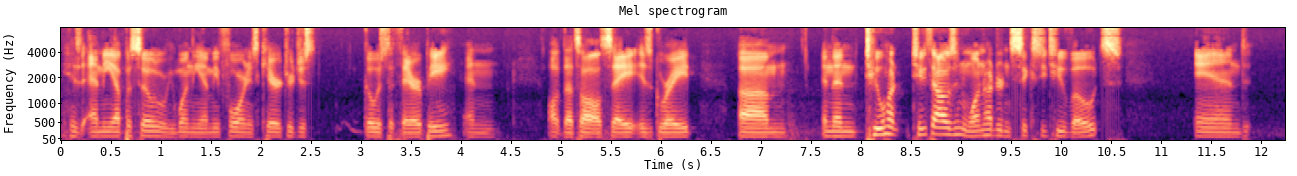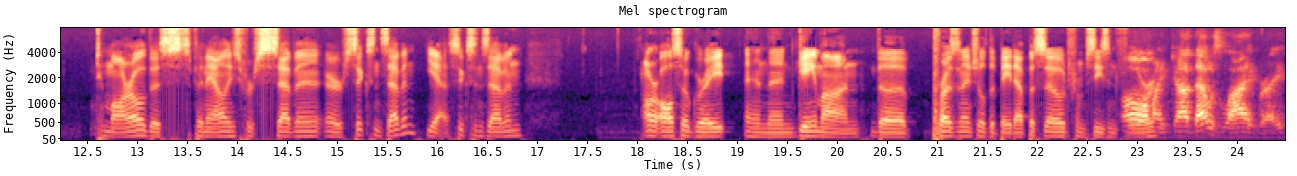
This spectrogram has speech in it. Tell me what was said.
his Emmy episode where he won the Emmy for, and his character just goes to therapy, and all, that's all I'll say is great. Um, and then 200 2,162 votes, and tomorrow the finales for seven or six and seven, yeah, six and seven are also great. And then Game On, the presidential debate episode from season four. Oh my god, that was live, right?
